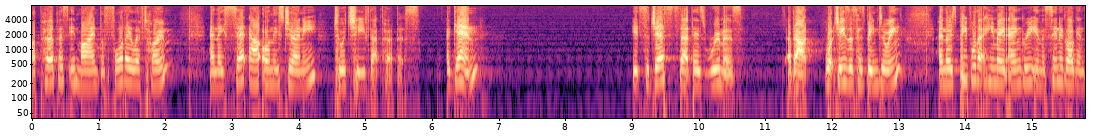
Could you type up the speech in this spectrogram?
a purpose in mind before they left home, and they set out on this journey to achieve that purpose. Again, it suggests that there's rumors about what Jesus has been doing and those people that he made angry in the synagogue in,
